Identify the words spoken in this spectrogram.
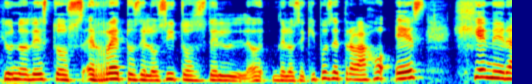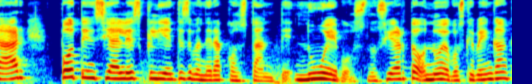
que uno de estos retos de los hitos de los equipos de trabajo es generar potenciales clientes de manera constante, nuevos, ¿no es cierto? Nuevos que vengan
